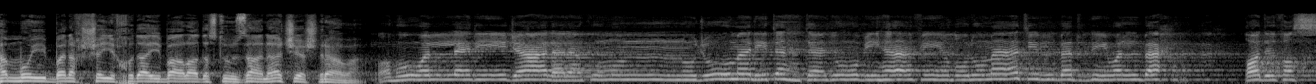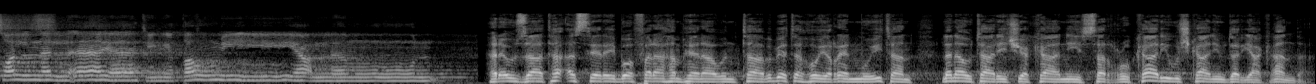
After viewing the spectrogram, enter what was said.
هەمووی بەنەخشەی خدای باڵا دەست و زانا چێشراوە. وهو الذي جعل لكم النجوم لتهتدوا بها في ظلمات البر والبحر. قد فصلنا الآيات لقوم يعلمون. هەرەو زاتە ئەستێرەی بۆ فراهەم هێناون تا ببێتە هۆی ڕێنمویتان لە ناو تاریچیەکانی سەر ڕووکاری وشکانی و دەریاکاندا.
